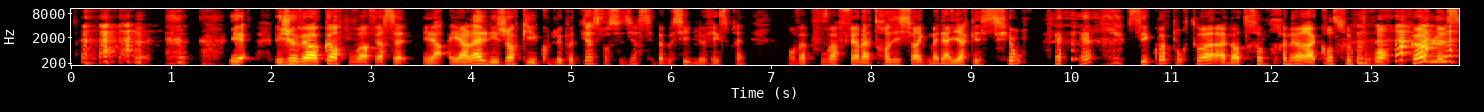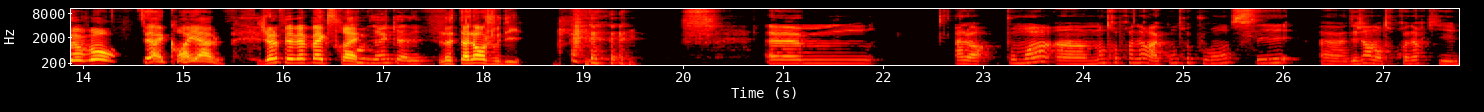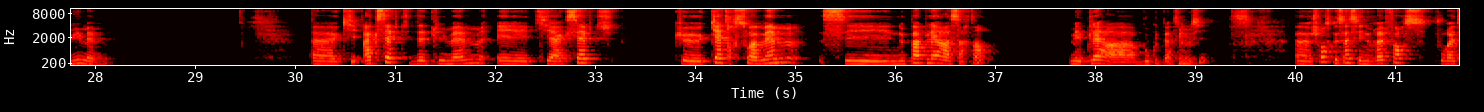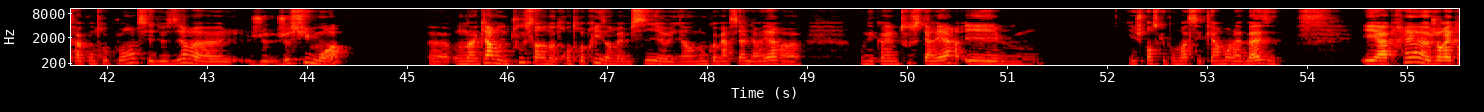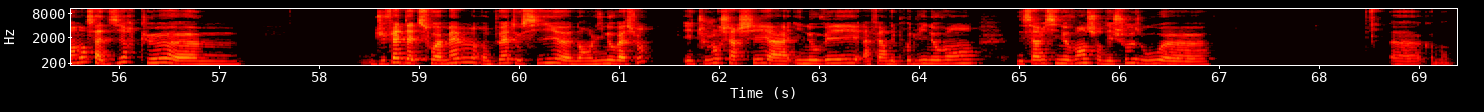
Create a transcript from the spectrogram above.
et, Et je vais encore pouvoir faire ça. Et alors là, les gens qui écoutent le podcast vont se dire, c'est pas possible, il le fait exprès. On va pouvoir faire la transition avec ma dernière question. c'est quoi pour toi un entrepreneur à contre-courant? Comme le saumon C'est incroyable Je le fais même pas exprès. Trop bien calé. Le talent, je vous dis. Euh, alors, pour moi, un entrepreneur à contre-courant, c'est euh, déjà un entrepreneur qui est lui-même. Euh, qui accepte d'être lui-même et qui accepte que qu'être soi-même, c'est ne pas plaire à certains, mais plaire à beaucoup de personnes Mm. aussi. Euh, je pense que ça, c'est une vraie force pour être à contre-courant, c'est de se dire euh, je, je suis moi. On incarne tous hein, notre entreprise, hein, même s'il y a un nom commercial derrière, on est quand même tous derrière. Et, et je pense que pour moi, c'est clairement la base. Et après, j'aurais tendance à dire que du fait d'être soi-même, on peut être aussi euh, dans l'innovation et toujours chercher à innover, à faire des produits innovants, des services innovants sur des choses où euh, euh, comment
